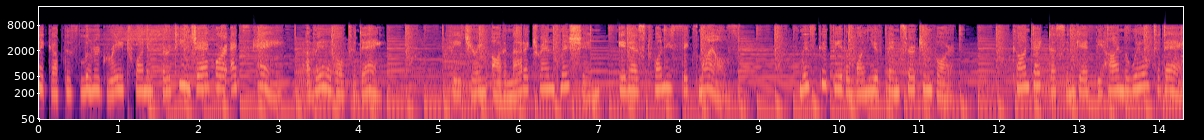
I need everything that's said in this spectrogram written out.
Pick up this lunar gray 2013 Jaguar XK, available today. Featuring automatic transmission, it has 26 miles. This could be the one you've been searching for. Contact us and get behind the wheel today.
